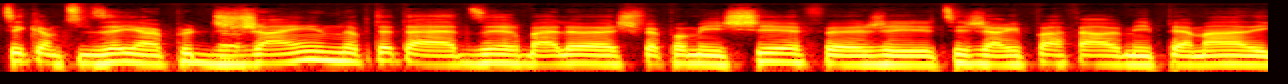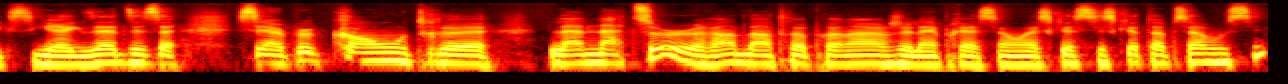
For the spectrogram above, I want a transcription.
sais, comme tu disais, il y a un peu de gêne peut-être à dire ben là, je fais pas mes chiffres, euh, j'ai, tu sais, j'arrive pas à faire mes paiements X, Y, Z. C'est un peu contre euh, la nature hein, de l'entrepreneur, j'ai l'impression. Est-ce que c'est ce que tu observes aussi?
